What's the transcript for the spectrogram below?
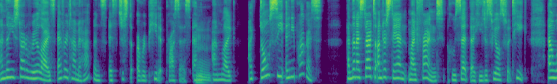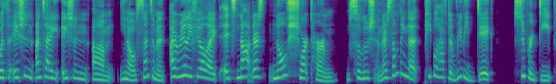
And then you start to realize every time it happens, it's just a repeated process. And mm. I'm like, I don't see any progress. And then I start to understand my friend who said that he just feels fatigue. And with the Asian anti-Asian um, you know, sentiment, I really feel like it's not there's no short-term solution. There's something that people have to really dig super deep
